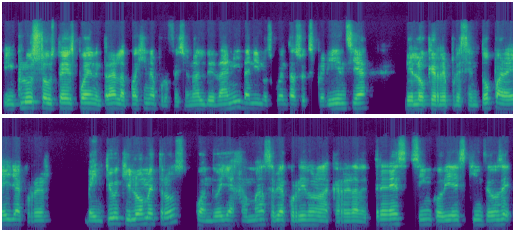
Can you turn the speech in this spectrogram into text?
incluso ustedes pueden entrar a la página profesional de Dani, Dani nos cuenta su experiencia, de lo que representó para ella correr 21 kilómetros cuando ella jamás había corrido una carrera de 3, 5, 10, 15, 12.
